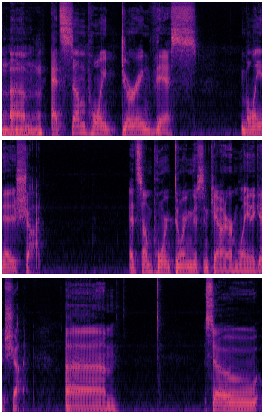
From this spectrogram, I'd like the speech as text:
Um, at some point during this, Melina is shot. At some point during this encounter, Melina gets shot. Um, so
